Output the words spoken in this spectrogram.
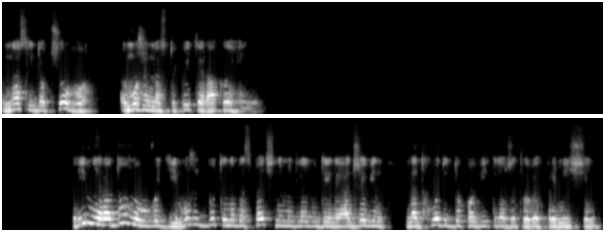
внаслідок чого може наступити рак легенів. Рівні радону у воді можуть бути небезпечними для людини, адже він надходить до повітря житлових приміщень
